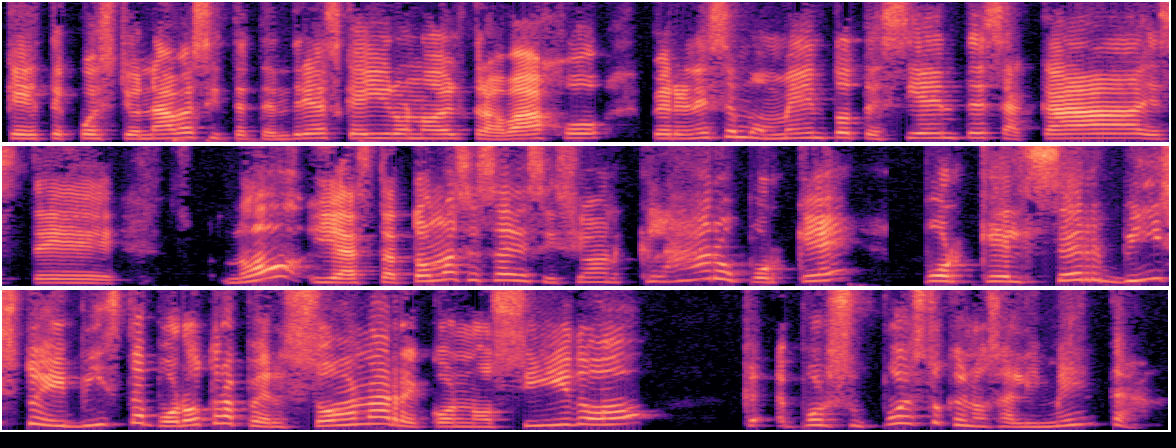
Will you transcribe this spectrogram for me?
que te cuestionabas si te tendrías que ir o no del trabajo, pero en ese momento te sientes acá, este, ¿no? Y hasta tomas esa decisión. Claro, ¿por qué? porque el ser visto y vista por otra persona, reconocido, por supuesto que nos alimenta.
